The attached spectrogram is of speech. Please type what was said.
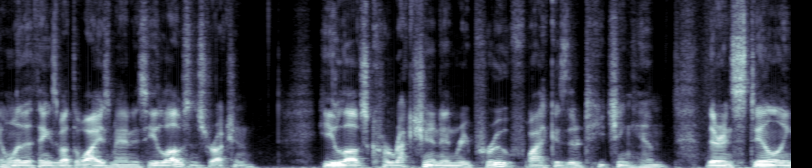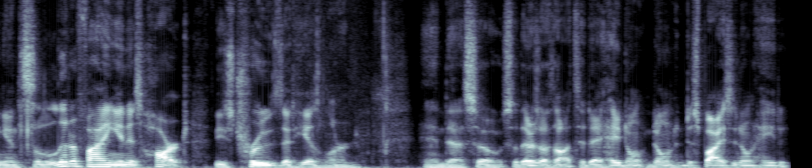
and one of the things about the wise man is he loves instruction. He loves correction and reproof. Why? Because they're teaching him. They're instilling and solidifying in his heart these truths that he has learned. And uh, so, so there's our thought today. Hey, don't don't despise it. Don't hate it.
